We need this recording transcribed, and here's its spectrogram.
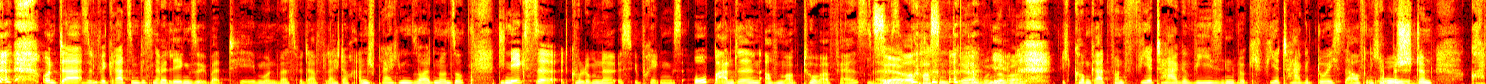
und da sind wir gerade so ein bisschen überlegen, so über Themen und was wir da vielleicht auch ansprechen sollten und so. Die nächste Kolumne ist übrigens O-Bandeln auf dem Oktoberfest. Sehr also, passend, ja, wunderbar. Ich komme gerade von vier Tage Wiesen, wirklich vier Tage durchsaufen. Ich habe Oh. bestimmt, Gott,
